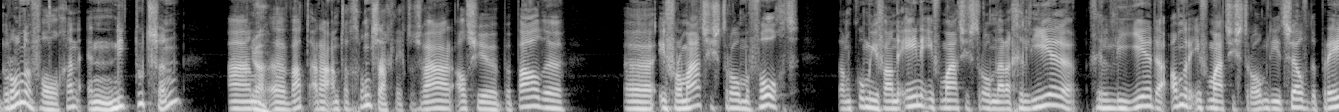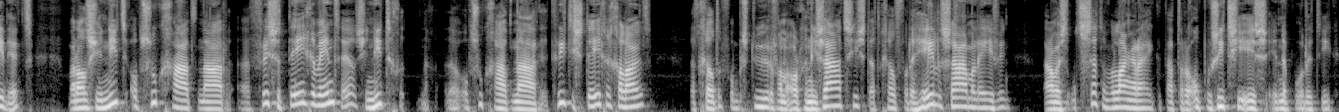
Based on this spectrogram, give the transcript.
bronnen volgen en niet toetsen aan Ja. eh, wat er aan de grondslag ligt. Dus waar als je bepaalde informatiestromen volgt, dan kom je van de ene informatiestroom naar een gelieerde, gelieerde andere informatiestroom die hetzelfde predikt. Maar als je niet op zoek gaat naar eh, frisse tegenwind, hè, als je niet eh, op zoek gaat naar kritisch tegengeluid, dat geldt ook voor besturen van organisaties, dat geldt voor de hele samenleving. Daarom is het ontzettend belangrijk dat er oppositie is in de politiek.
